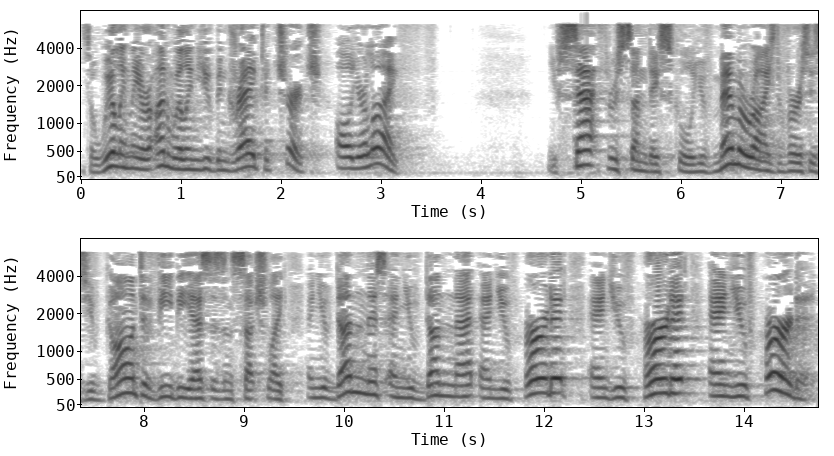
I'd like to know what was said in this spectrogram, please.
So willingly or unwillingly, you've been dragged to church all your life. You've sat through Sunday school, you've memorized verses, you've gone to VBSs and such like, and you've done this and you've done that, and you've heard it, and you've heard it, and you've heard it.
